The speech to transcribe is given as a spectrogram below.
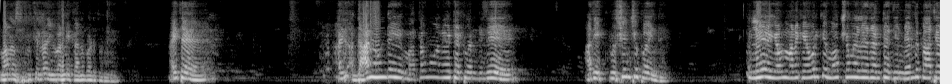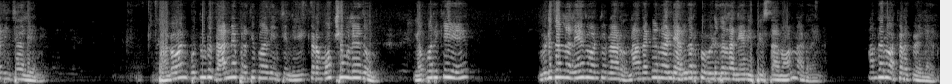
మన స్మృతిలో ఇవన్నీ కనబడుతుంది. అయితే దాని నుండి మతము అనేటటువంటిది అది కృషించిపోయింది. లే మనకెవరికి మోక్షమే లేదంటే దీన్ని ఎందుకు ఆచరించాలి అని. భగవాన్ బుద్ధుడు దాన్నే ప్రతిపాదించింది ఇక్కడ మోక్షం లేదు ఎవరికి విడుదల లేదు అంటున్నాడు. నా దగ్గర రండి అందరికీ విడుదల నేను ఇప్పిస్తాను అన్నాడు ఆయన. అందరూ అక్కడికి వెళ్ళారు.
